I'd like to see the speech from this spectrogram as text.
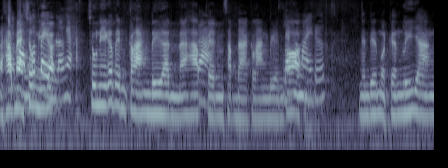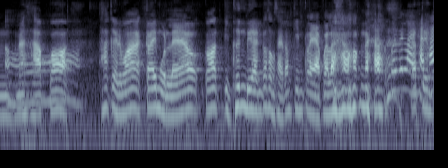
นะครับพี่แม่บอมช่วก็งเต็นี้มก็แล้วไง ช่วงนี้ก็เป็นกลางเดือนนะครับ จ้ะ เป็นสัปดาห์กลางเดือนแล้วก็ทำไมหรือเงินเดือนหมดกันหรือยังอ๋อนะครับ ก็ ถ้าเกิดว่าใกล้หมดแล้วก็อีกครึ่งเดือนก็สงสัยต้องกินแกลบกันแล้วนะครับไม่เป็นไรค่ะก็ถ้า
